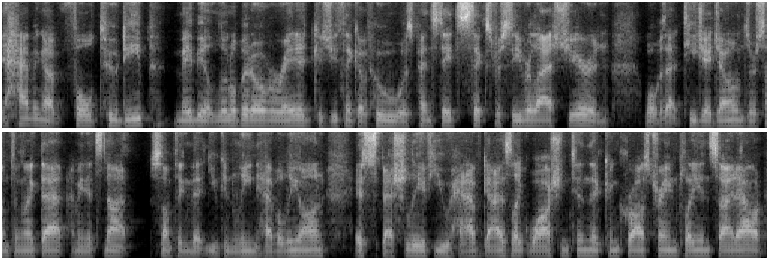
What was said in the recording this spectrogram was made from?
having a full two deep maybe a little bit overrated because you think of who was Penn State's sixth receiver last year and what was that TJ Jones or something like that. I mean, it's not something that you can lean heavily on, especially if you have guys like Washington that can cross train play inside out.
